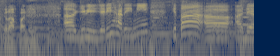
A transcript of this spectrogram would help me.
Kenapa nih? Eh, gini, jadi hari ini kita eh, ada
